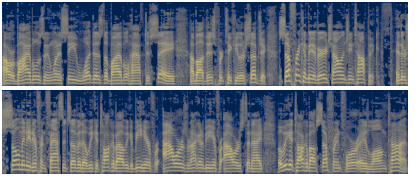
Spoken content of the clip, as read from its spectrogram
our Bibles and we want to see what does the Bible have to say about this particular subject. Suffering can be a very challenging topic, and there's so many different facets of it that we could talk about. We could be here for hours. We're not going to be here for hours tonight, but we could talk about suffering for a long time.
